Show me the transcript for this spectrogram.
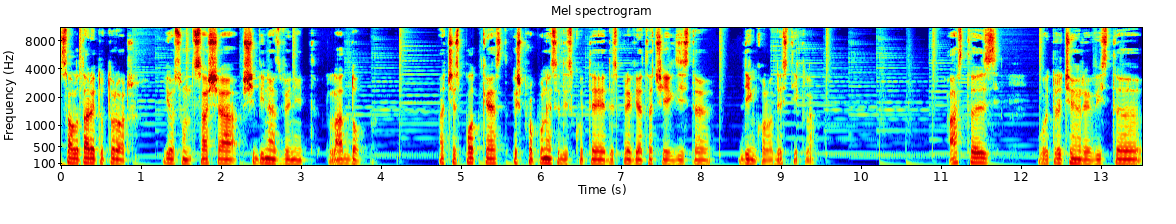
Salutare tuturor! Eu sunt Sasha și bine ați venit la DOP. Acest podcast își propune să discute despre viața ce există dincolo de sticlă. Astăzi voi trece în revistă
